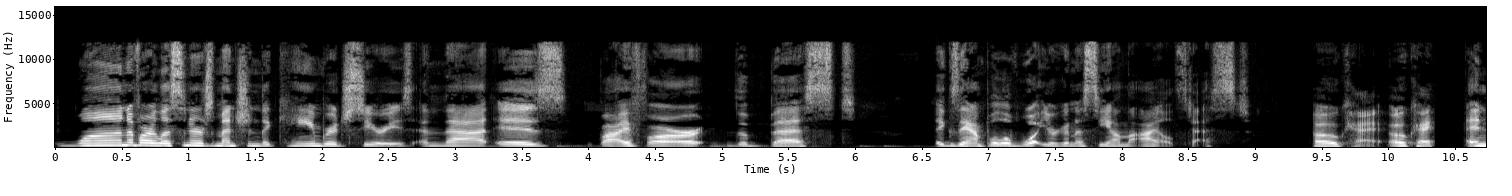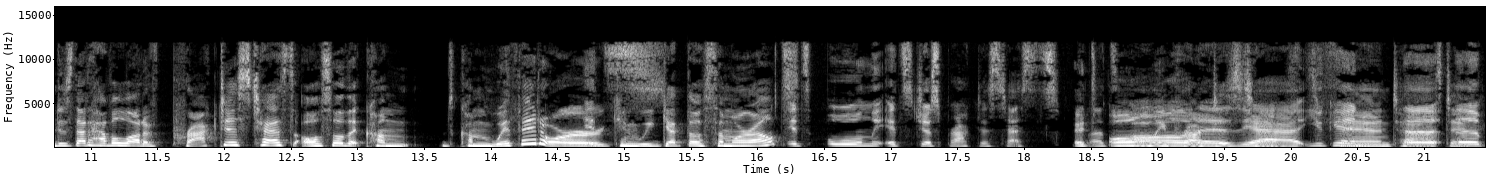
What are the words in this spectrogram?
One of our listeners mentioned the Cambridge series, and that is by far the best example of what you're going to see on the IELTS test. Okay. Okay. And does that have a lot of practice tests also that come come with it, or It's- can we get those somewhere else? It's only it's just practice tests. It's That's only it practice. Yeah, you can. the- Fantastic. The,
